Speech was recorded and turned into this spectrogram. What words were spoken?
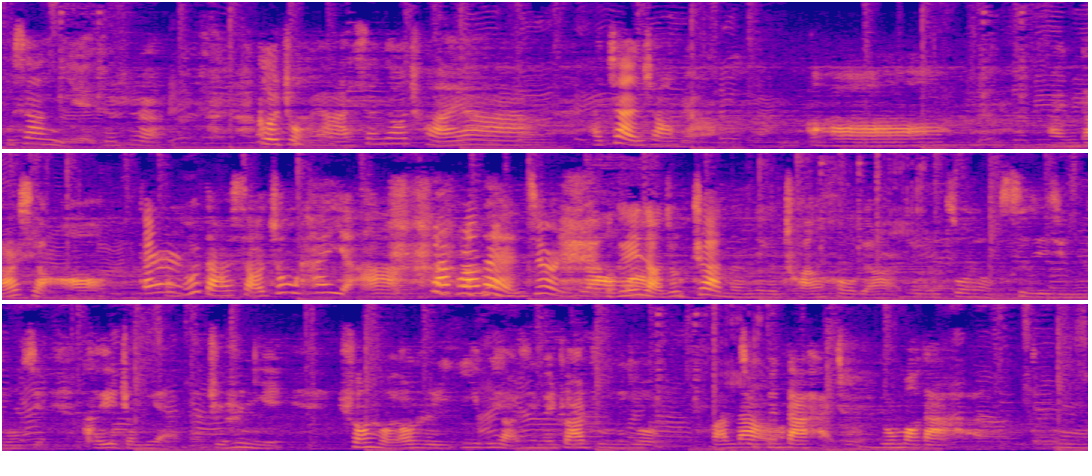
不像你，就是各种呀，香蕉船呀，还站上面儿。啊，哎，你胆儿小，但是我不是胆儿小，睁不开眼，他不让戴眼镜儿，你知道吗？我跟你讲，，就站在那个船后边儿，就是做那种刺激性的东西，可以睁眼的，只是你双手要是一不小心没抓住，那就完蛋了就跟大海就拥抱大海。嗯，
